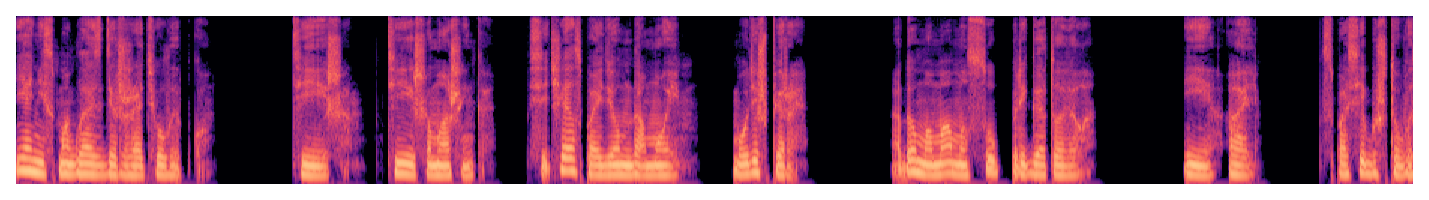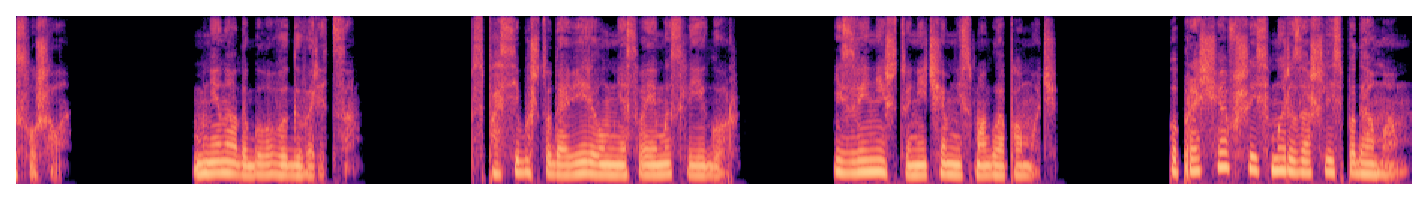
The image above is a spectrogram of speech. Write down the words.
Я не смогла сдержать улыбку. «Тише, тише, Машенька. Сейчас пойдем домой. Будешь пюре?» А дома мама суп приготовила. И, Аль, Спасибо, что выслушала. Мне надо было выговориться. Спасибо, что доверил мне свои мысли, Егор. Извини, что ничем не смогла помочь. Попрощавшись, мы разошлись по домам.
